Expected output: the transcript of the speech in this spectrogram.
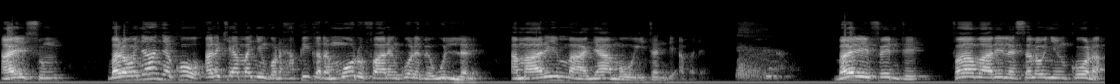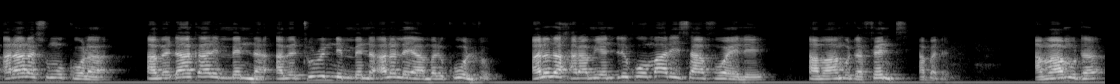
a ye suŋ bari wo ñaaña ko alikiyama ñiŋ kono hakikata moolu faarenko le be wuli la le amaari maañaamawo yitandi abada bayiri fente fa amaari la salo ñiŋ koola ala la suŋo koo la a be daakaariŋ meŋ na a be turuŋ niŋ meŋ na alla le ye kuwolu to alla la haramuyandiri ko maari saafuwaye le ama muta fenti abadan. Ama muta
